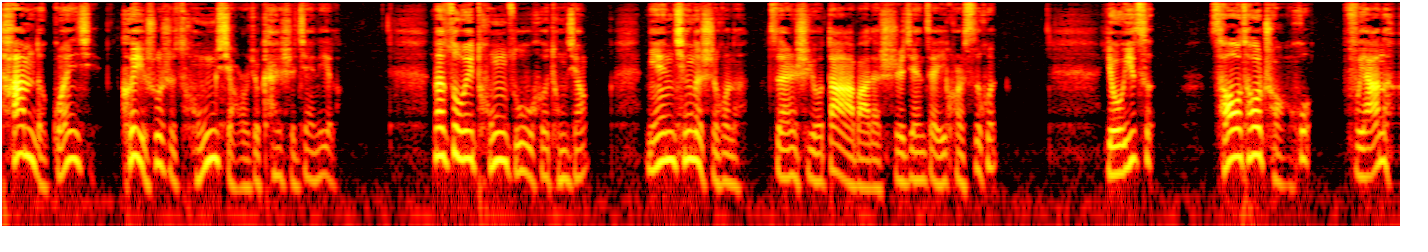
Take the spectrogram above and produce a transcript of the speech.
他们的关系可以说是从小就开始建立了。那作为同族和同乡，年轻的时候呢，自然是有大把的时间在一块厮混。有一次，曹操闯祸，府衙呢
